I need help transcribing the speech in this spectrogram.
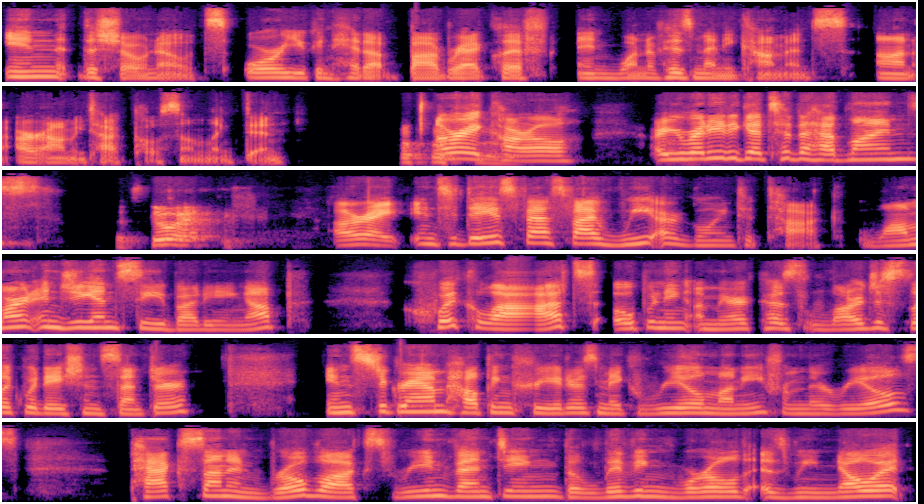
in the show notes, or you can hit up Bob Radcliffe in one of his many comments on our OmniTalk post on LinkedIn. All right, Carl, are you ready to get to the headlines? Let's do it. All right. In today's Fast Five, we are going to talk Walmart and GNC buddying up, Quicklotz opening America's largest liquidation center, Instagram helping creators make real money from their reels, PacSun and Roblox reinventing the living world as we know it.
